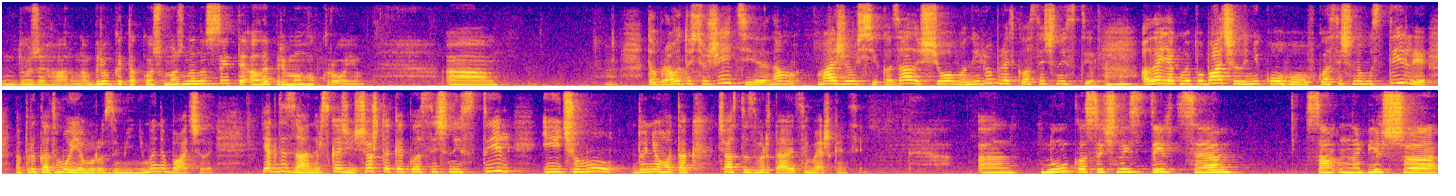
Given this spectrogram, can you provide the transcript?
дуже гарно. Брюки також можна носити, але прямого крою. Добре, а от у сюжеті нам майже усі казали, що вони люблять класичний стиль. Але як ми побачили, нікого в класичному стилі, наприклад, в моєму розумінні, ми не бачили. Як дизайнер, скажіть, що ж таке класичний стиль і чому до нього так часто звертаються мешканці? Е, Ну, класичний стиль це сам найбільш е,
